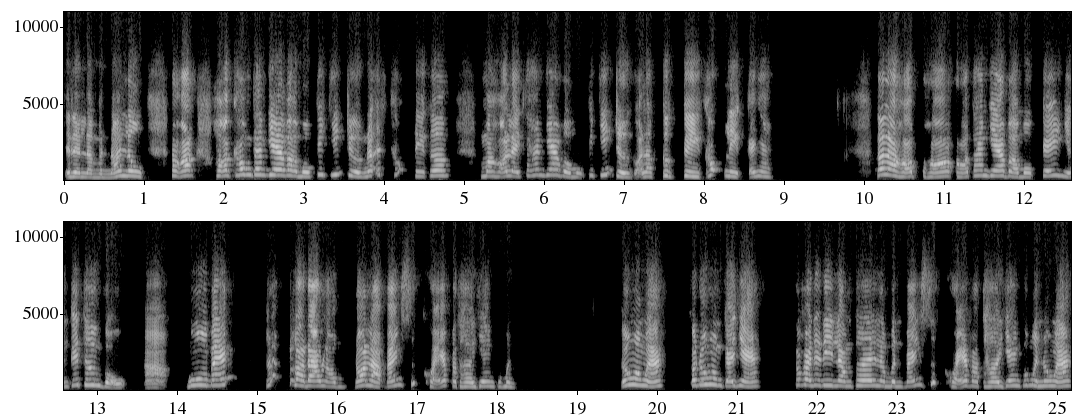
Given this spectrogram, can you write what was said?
Cho nên là mình nói luôn họ họ không tham gia vào một cái chiến trường nó ít khốc liệt hơn mà họ lại tham gia vào một cái chiến trường gọi là cực kỳ khốc liệt cả nhà đó là họ họ họ tham gia vào một cái những cái thương vụ à, mua bán rất là đau lòng. Đó là bán sức khỏe và thời gian của mình. Đúng không ạ? Có đúng không cả nhà? Có phải đi làm thuê là mình bán sức khỏe và thời gian của mình không ạ?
